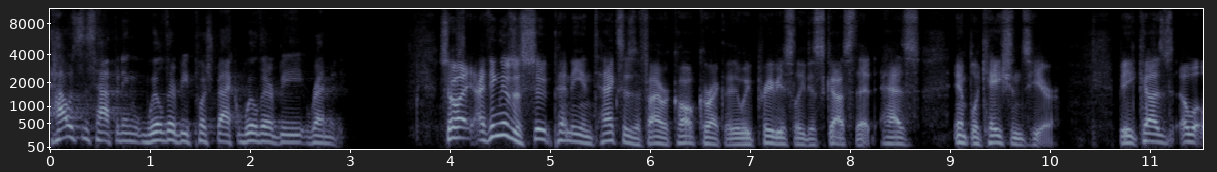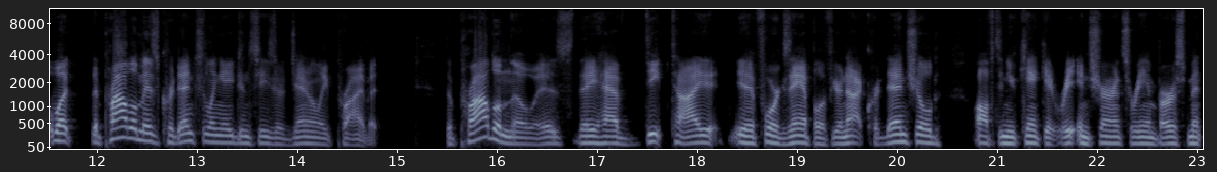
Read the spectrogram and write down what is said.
how is this happening? Will there be pushback? Will there be remedy? So I, I, think there's a suit pending in Texas, if I recall correctly, that we previously discussed that has implications here. Because uh, what the problem is, credentialing agencies are generally private. The problem, though, is they have deep tie. For example, if you're not credentialed, often you can't get re- insurance reimbursement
